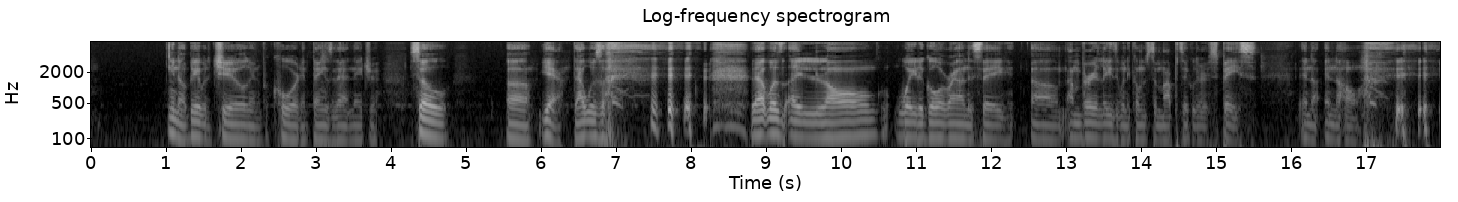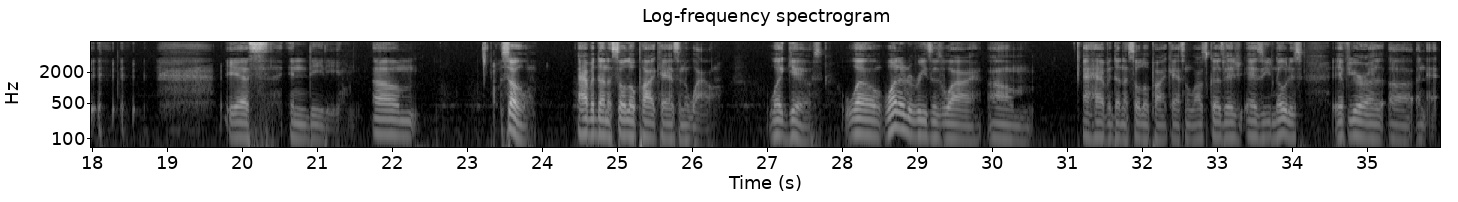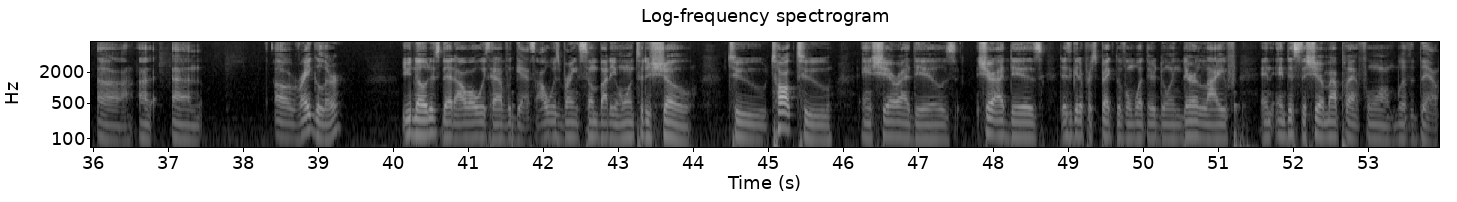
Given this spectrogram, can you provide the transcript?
you know, be able to chill and record and things of that nature. So, uh, yeah, that was a that was a long way to go around to say um, I'm very lazy when it comes to my particular space in the in the home. yes, indeedy. Um, so I haven't done a solo podcast in a while. What gives? Well, one of the reasons why um, I haven't done a solo podcast in a while because as, as you notice, if you're a uh, an uh, a, an, a regular, you notice that I always have a guest. I always bring somebody onto the show to talk to and share ideas, share ideas just get a perspective on what they're doing, their life, and and just to share my platform with them.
